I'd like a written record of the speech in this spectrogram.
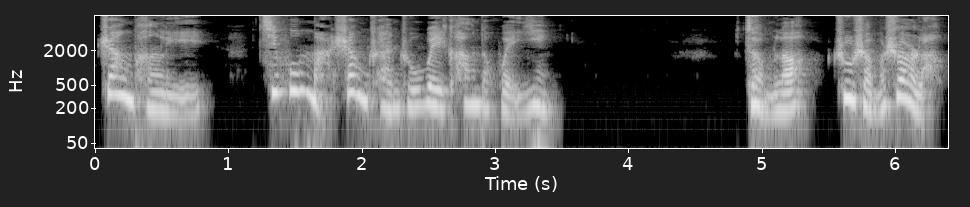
帐篷里几乎马上传出魏康的回应。怎么了？出什么事儿了？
